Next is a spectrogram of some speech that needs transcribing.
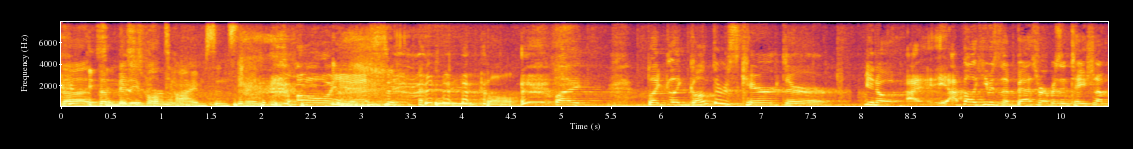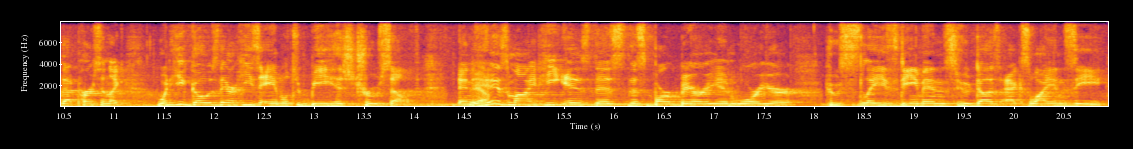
the, the said this is medieval times incident. oh yes. what do you call like like like Gunther's character you know I, I felt like he was the best representation of that person like when he goes there he's able to be his true self in Yeah. his mind he is this this barbarian warrior who slays demons who does x y and z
